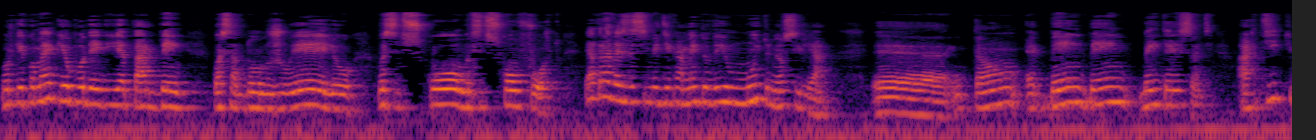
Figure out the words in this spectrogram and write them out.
Porque como é que eu poderia estar bem com essa dor no joelho, com esse descombo, esse desconforto? E através desse medicamento veio muito me auxiliar. É, então, é bem, bem, bem interessante. Artic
